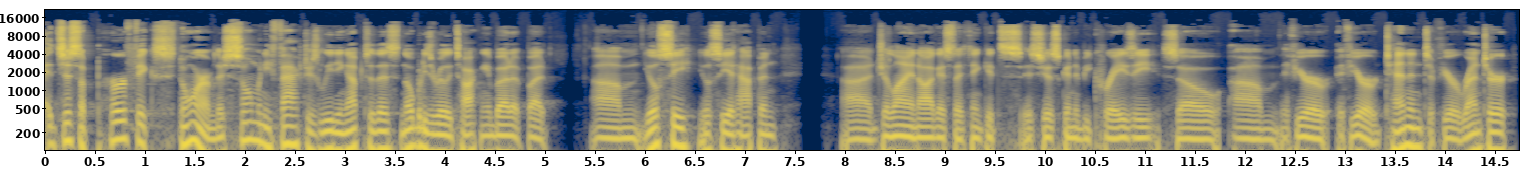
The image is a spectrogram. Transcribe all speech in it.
it's just a perfect storm. There's so many factors leading up to this. Nobody's really talking about it, but um, you'll see. You'll see it happen. Uh, July and August, I think it's it's just going to be crazy. So um, if you're if you're a tenant, if you're a renter,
